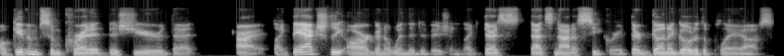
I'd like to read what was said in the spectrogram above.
I'll give him some credit this year that all right, like they actually are going to win the division. Like that's that's not a secret. They're going to go to the playoffs.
